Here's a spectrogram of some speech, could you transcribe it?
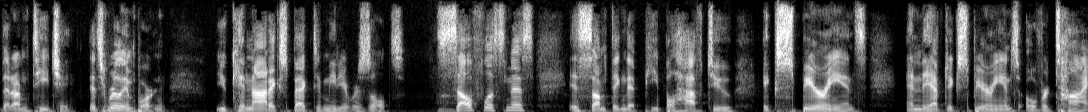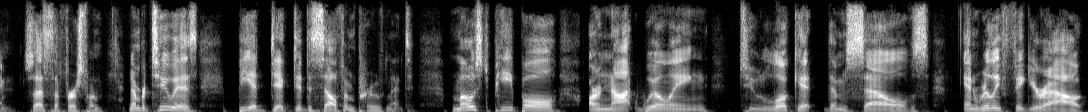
that I'm teaching. It's really important. You cannot expect immediate results. Selflessness is something that people have to experience and they have to experience over time. So that's the first one. Number two is be addicted to self improvement. Most people are not willing to look at themselves and really figure out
